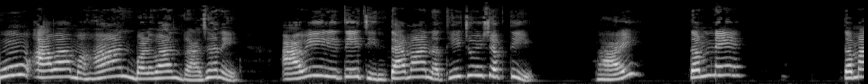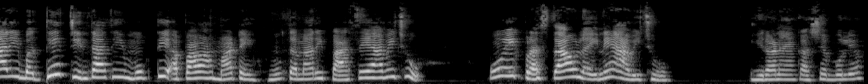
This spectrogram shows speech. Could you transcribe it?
હું આવા મહાન, બળવાન રાજાને આવી રીતે ચિંતામાં નથી જોઈ શકતી. ભાઈ, તમને તમારી બધી જ ચિંતાથી મુક્તિ અપાવવા માટે હું તમારી પાસે આવી છું. હું એક પ્રસ્તાવ લઈને આવી છું. હિરણ્યા કશ્યપ બોલ્યો,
